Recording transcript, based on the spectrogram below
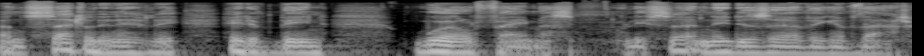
and settle in Italy, he'd have been world famous. Well, he's certainly deserving of that.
